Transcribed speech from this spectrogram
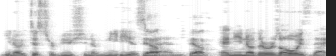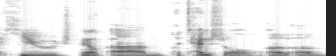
you know distribution of media spend, yep, and you know there was always that huge yep. um, potential of of,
